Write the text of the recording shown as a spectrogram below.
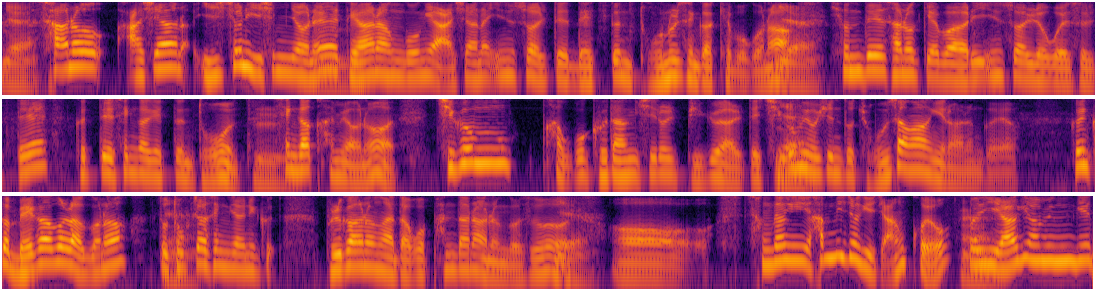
네. 산업 아시아나 2020년에 음. 대한항공이 아시아나 인수할 때 냈던 돈을 생각해 보거나 네. 현대산업개발이 인수하려고 했을 때 그때 생각했던 돈 음. 생각하면은 지금 하고 그 당시를 비교할 때 지금이 예. 훨씬 더 좋은 상황이라는 거예요. 그러니까 매각을 하거나 또 예. 독자 생산이 그 불가능하다고 판단하는 것은 예. 어 상당히 합리적이지 않고요. 예. 이야기하는 게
